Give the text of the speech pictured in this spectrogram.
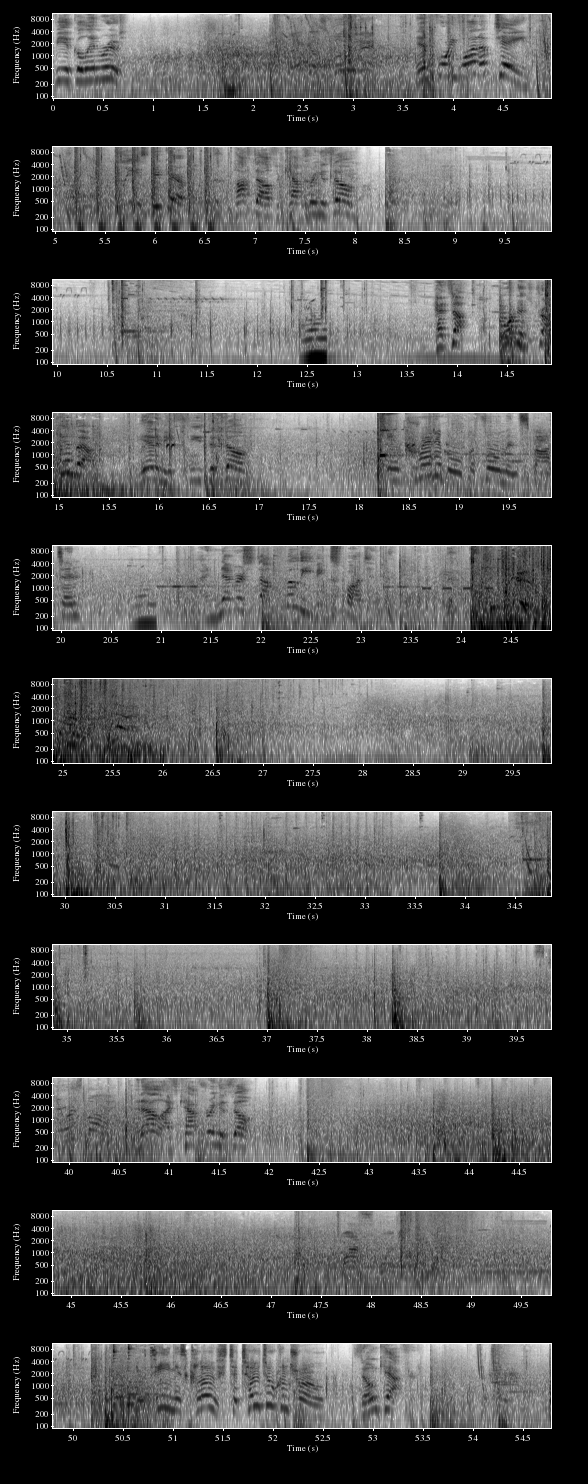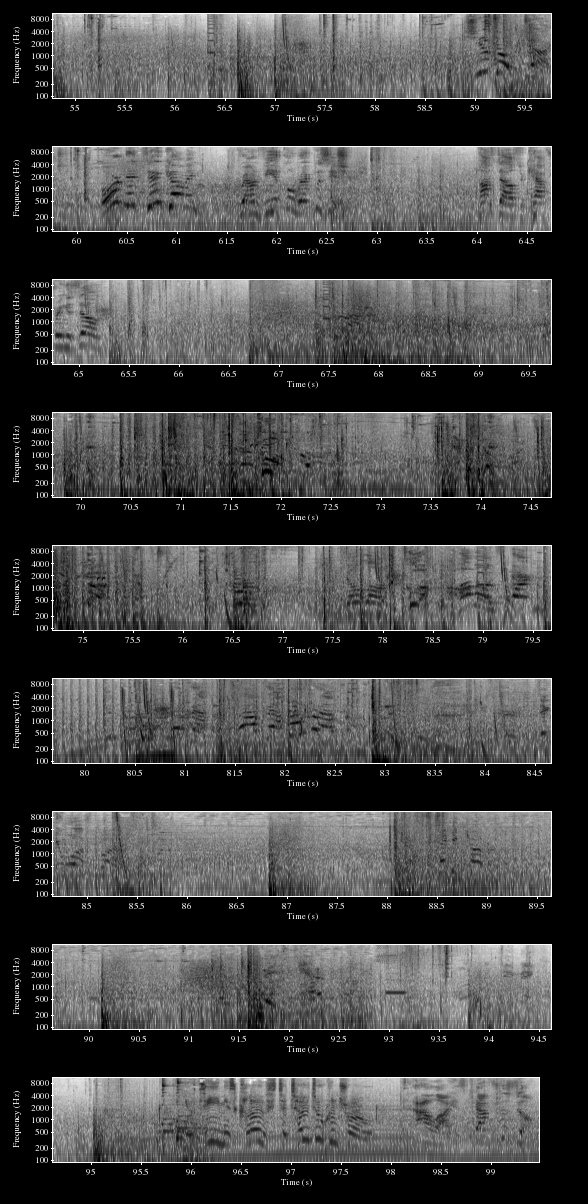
Vehicle en route. M41 obtained. Please be careful. Hostiles are capturing a zone. Heads up. Ordnance drop inbound. The enemy seized the zone. Incredible performance, Spartan. I never stopped believing, Spartan. Capturing a zone. Your team is close to total control. Zone captured. Shields overcharged. Ordnance incoming. Ground vehicle requisition. Hostiles are capturing a. Zone close control. An ally has captured a zone.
